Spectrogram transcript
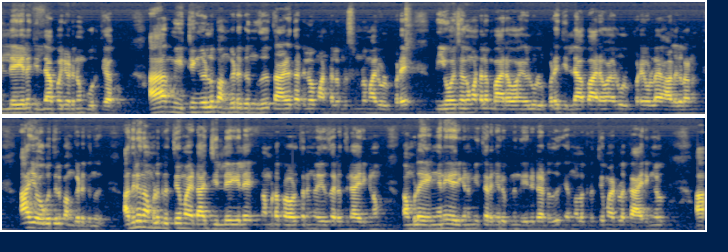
ജില്ലയിലെ ജില്ലാ പര്യടനം പൂർത്തിയാക്കും. ആ മീറ്റിങ്ങുകളിൽ പങ്കെടുക്കുന്നത് താഴെത്തട്ടിലോ മണ്ഡലം പ്രസിഡന്റുമാർ ഉൾപ്പെടെ നിയോജക മണ്ഡലം ഭാരവാഹികൾ ഉൾപ്പെടെ ജില്ലാ ഭാരവാഹികൾ ഉൾപ്പെടെയുള്ള ആളുകളാണ് ആ യോഗത്തിൽ പങ്കെടുക്കുന്നത്. അതിൽ നമ്മൾ കൃത്യമായിട്ട് ആ ജില്ലയിലെ നമ്മുടെ പ്രവർത്തനങ്ങൾ ഏത് തരത്തിലായിരിക്കണം നമ്മൾ എങ്ങനെയായിരിക്കണം ഈ തെരഞ്ഞെടുപ്പിന് നേരിടേണ്ടത് എന്നുള്ള കൃത്യമായിട്ടുള്ള കാര്യങ്ങൾ ആ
